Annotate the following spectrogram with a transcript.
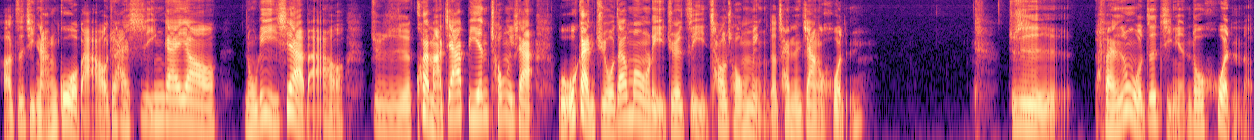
呃自己难过吧，我就还是应该要努力一下吧，哦，就是快马加鞭冲一下。我我感觉我在梦里觉得自己超聪明的，才能这样混，就是反正我这几年都混了，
